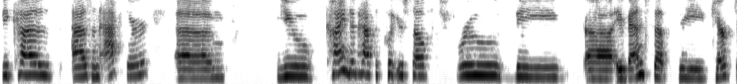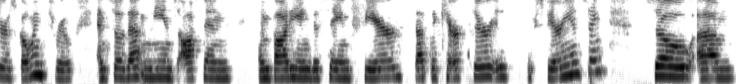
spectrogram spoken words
because as an actor. Um, you kind of have to put yourself through the uh, event that the character is going through. And so that means often embodying the same fear that the character is experiencing. So um,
